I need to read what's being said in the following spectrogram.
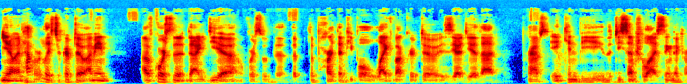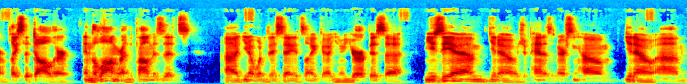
You know, and how it relates to crypto. I mean, of course, the, the idea, of course, the, the the part that people like about crypto is the idea that perhaps it can be the decentralized thing that can replace the dollar in the long run. The problem is it's, uh, you know, what do they say? It's like, uh, you know, Europe is a museum, you know, Japan is a nursing home, you know, um,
